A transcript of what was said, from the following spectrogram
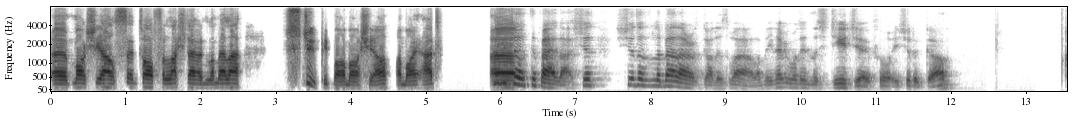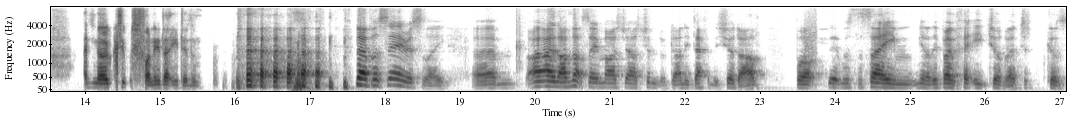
uh, Martial sent off for Lashdowne and Lamela. Stupid by Martial, I might add. we Uh, talked about that. Should should have Lamela have gone as well? I mean, everyone in the studio thought he should have gone. No, because it was funny that he didn't. no, but seriously, um, I, I, I'm not saying Martial shouldn't have gone. He definitely should have. But it was the same. You know, they both hit each other just because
